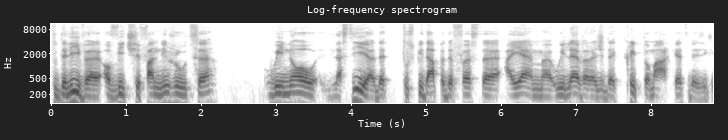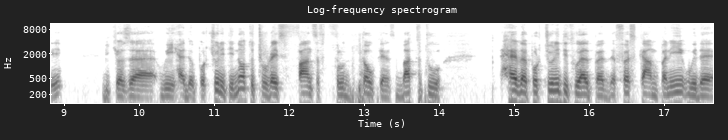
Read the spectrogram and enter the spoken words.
to deliver of each funding routes we know last year that to speed up the first uh, im we leverage the crypto market basically because uh, we had the opportunity not to raise funds through tokens but to have the opportunity to help uh, the first company with uh,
